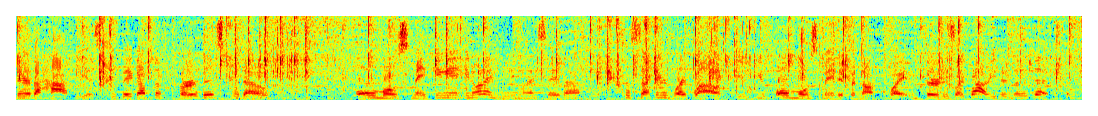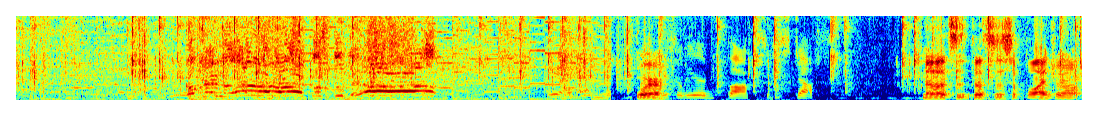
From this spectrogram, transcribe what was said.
they're the happiest because they got the furthest without almost making it. You know what I mean when I say that? Because second is like, wow, you, you almost made it, but not quite. And third is like, wow, you did really good. Go crazy! Ah, ah, ah, ah! Go stupid! Ah! Wait, I have Where? just a weird box of stuff. No, that's a, that's a supply drop.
